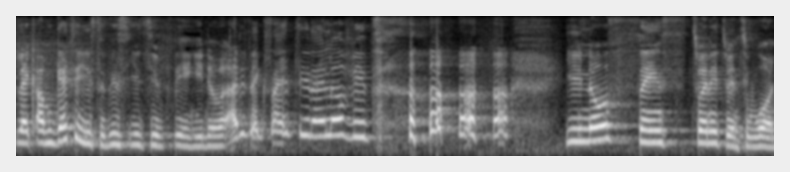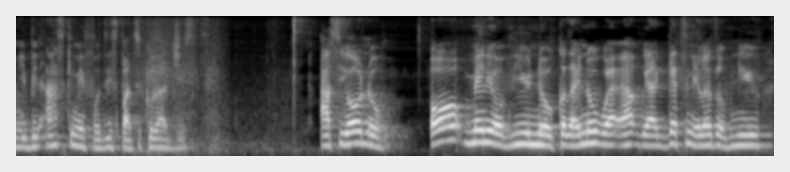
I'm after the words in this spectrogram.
like I'm getting used to this YouTube thing, you know, and it's exciting. I love it. you know, since 2021, you've been asking me for this particular gist. As you all know, or many of you know, because I know we are getting a lot of new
